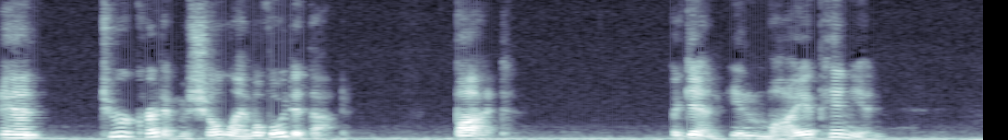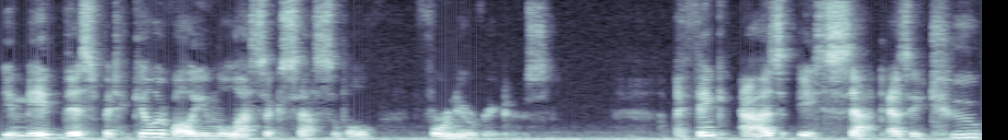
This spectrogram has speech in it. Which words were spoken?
And to her credit, Michelle Lam avoided that. But, again, in my opinion, it made this particular volume less accessible for new readers. I think as a set, as a two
